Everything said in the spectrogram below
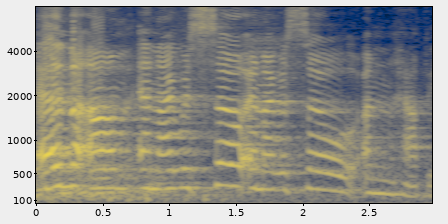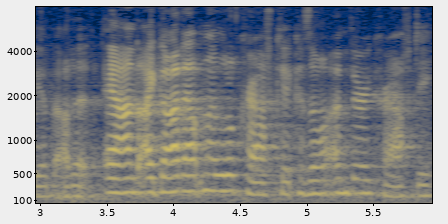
and, um, and I was so, and I was so unhappy about it. And I got out my little craft kit, because I'm very crafty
